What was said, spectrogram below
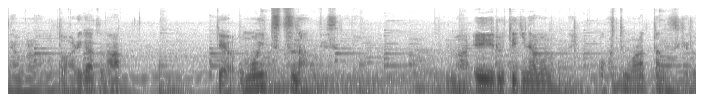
稲村のことをありがとうなって思いつつなんですけどまあエール的なものもね送ってもらったんですけど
